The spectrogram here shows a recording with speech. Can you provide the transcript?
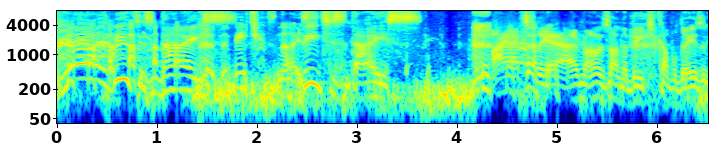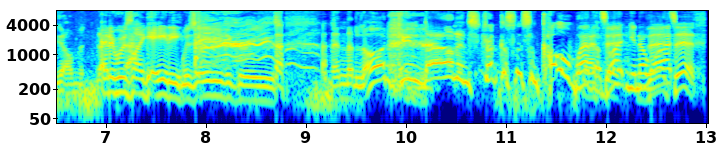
Yeah, the beach is nice. The beach is nice. The beach is nice. I actually, yeah, I was on the beach a couple days ago, but and it was like 80. It was 80 degrees. then the Lord came down and struck us with some cold weather. That's but it. you know That's what? That's it.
